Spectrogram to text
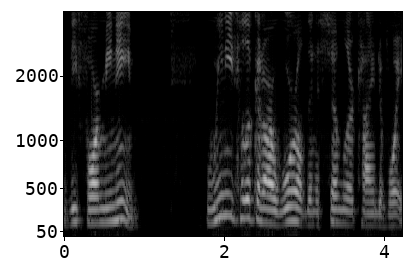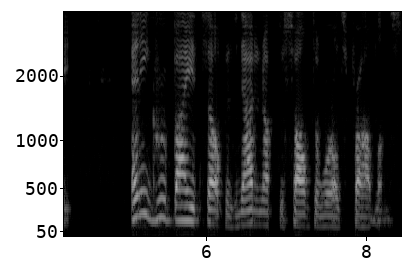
the four minim. We need to look at our world in a similar kind of way. Any group by itself is not enough to solve the world's problems.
